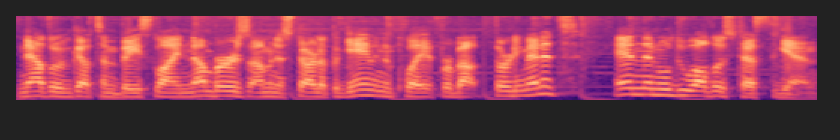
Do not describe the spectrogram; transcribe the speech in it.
Now that we've got some baseline numbers, I'm gonna start up a game and play it for about 30 minutes, and then we'll do all those tests again.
